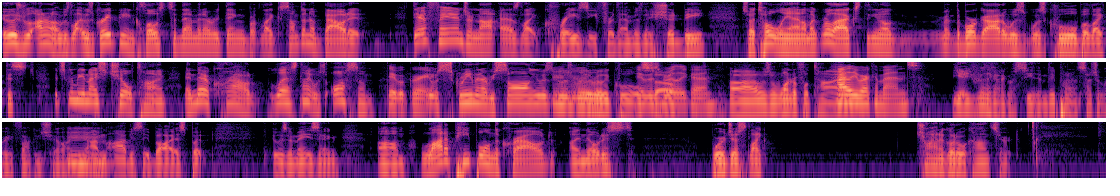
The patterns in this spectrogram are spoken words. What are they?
it was, I don't know, it was like it was great being close to them and everything, but like something about it, their fans are not as like crazy for them as they should be. So I told Leanne, I'm like, relax, you know, the Borgata was was cool, but like this, it's gonna be a nice chill time. And their crowd last night was awesome. They were great. It was screaming every song. It was it was really really cool. It was So, really good. Uh, it was a wonderful time. Highly recommend. Yeah, you really got to go see them. They put on such a great fucking show. I mean, Mm. I'm obviously biased, but it was amazing. Um, a lot of people in the crowd, I noticed, were just like trying to go to a concert,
